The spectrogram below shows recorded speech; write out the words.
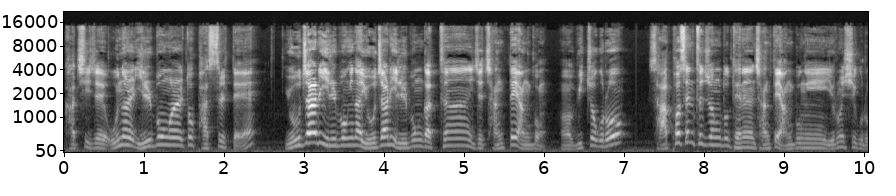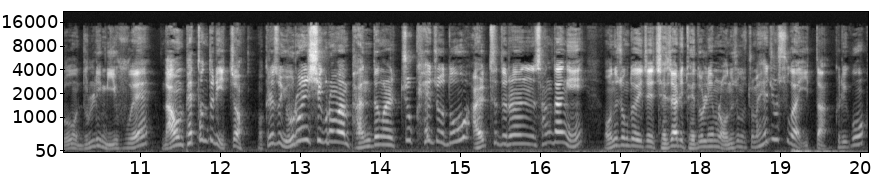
같이 이제 오늘 일봉을 또 봤을 때 요자리 일봉이나 요자리 일봉 같은 이제 장대 양봉 어, 위쪽으로 4% 정도 되는 장대 양봉이 이런 식으로 눌림 이후에 나온 패턴들이 있죠. 어, 그래서 이런 식으로만 반등을 쭉 해줘도 알트들은 상당히 어느 정도 이제 제자리 되돌림을 어느 정도 좀 해줄 수가 있다. 그리고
